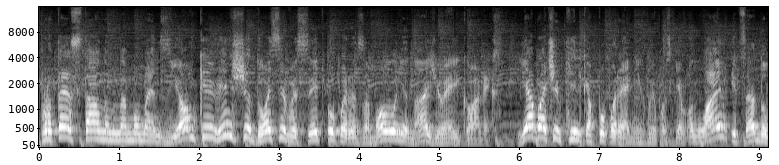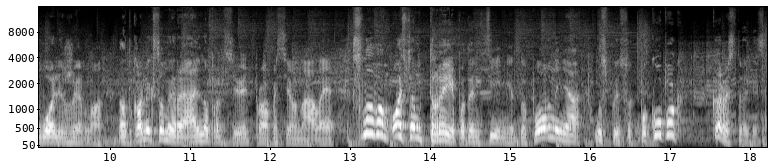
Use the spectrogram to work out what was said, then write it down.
Проте станом на момент зйомки він ще досі висить у передзамовленні на UA Comics. Я бачив кілька попередніх випусків онлайн, і це доволі жирно. Над коміксами реально працюють професіонали. Словом, ось там три потенційні доповнення у список покупок. Користуйтеся.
